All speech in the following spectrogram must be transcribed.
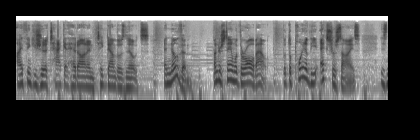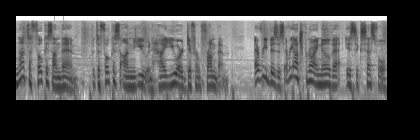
I think you should attack it head on and take down those notes and know them. Understand what they're all about. But the point of the exercise is not to focus on them, but to focus on you and how you are different from them. Every business, every entrepreneur I know that is successful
